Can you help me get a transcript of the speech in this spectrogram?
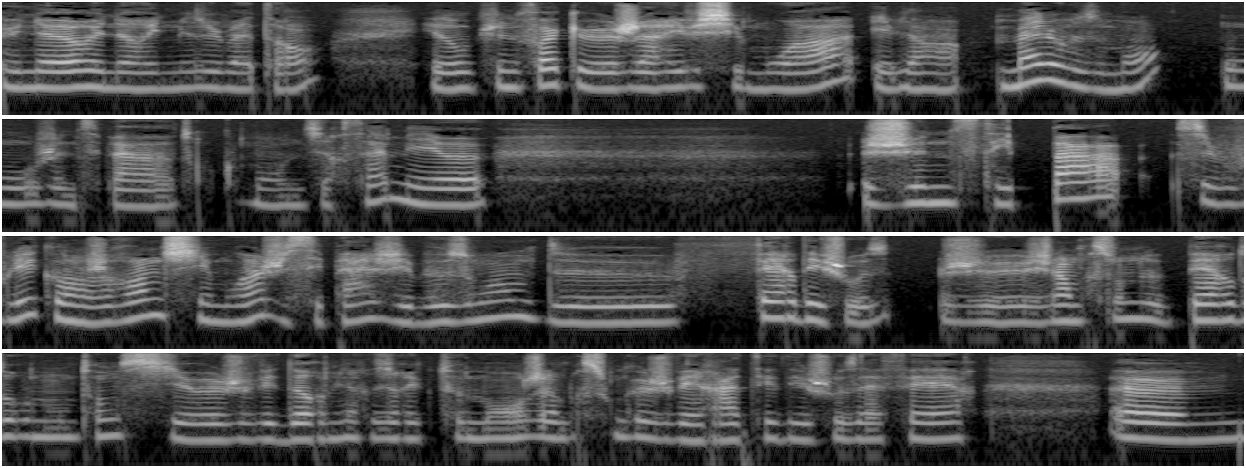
1h, 1h30 du matin. Et donc une fois que j'arrive chez moi, et eh bien malheureusement, ou je ne sais pas trop comment dire ça, mais euh, je ne sais pas, si vous voulez, quand je rentre chez moi, je sais pas, j'ai besoin de faire des choses. J'ai l'impression de perdre mon temps si euh, je vais dormir directement. J'ai l'impression que je vais rater des choses à faire. Euh,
